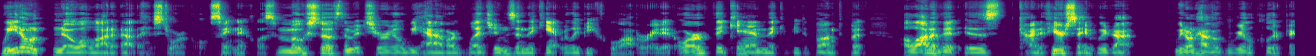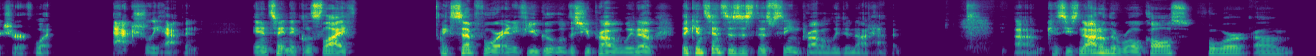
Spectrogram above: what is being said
We don't know a lot about the historical Saint Nicholas. Most of the material we have are legends, and they can't really be corroborated, or they can, they can be debunked. But a lot of it is kind of hearsay. We're not we don't have a real clear picture of what actually happened in St. Nicholas' life, except for, and if you Google this, you probably know, the consensus is this scene probably did not happen. Um, because he's not on the roll calls for um,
